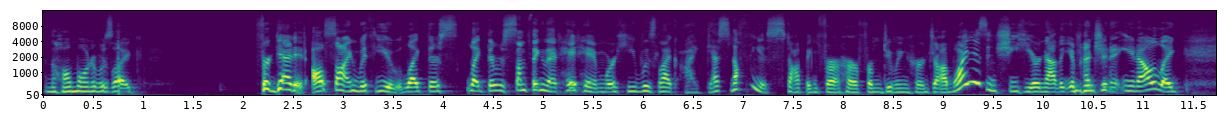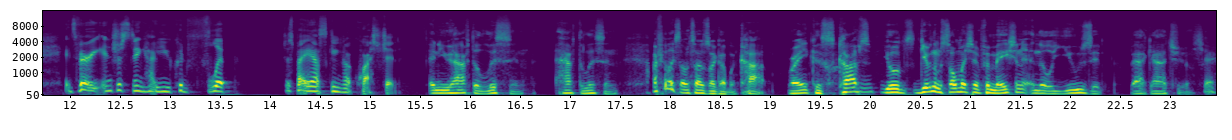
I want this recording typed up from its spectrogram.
And the homeowner was like, forget it i'll sign with you like there's like there was something that hit him where he was like i guess nothing is stopping for her from doing her job why isn't she here now that you mention it you know like it's very interesting how you could flip just by asking a question and you have to listen. Have to listen. I feel like sometimes like I'm a cop, right? Because cops, Mm-hmm. you'll give them so much information and they'll use it back at you. Sure.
